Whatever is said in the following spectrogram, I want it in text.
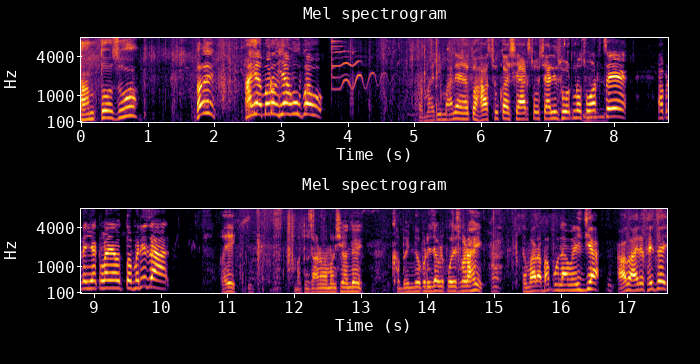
આમ તો જો. હે આયા મરો યા હું ભાવ તમારી માને અહીંયા તો હાસુ કા ચારસો ચાલીસ વોટનો શોટ છે. આપણે એકલા આવ તો મરી જા ભાઈ બધું જાણવા મળશે અંદર. ખબર ન પડી જાય આપણે પોલીસવાળા હે. તમારા બાપુ લા ગયા. હાલો હારે થઈ જાય.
